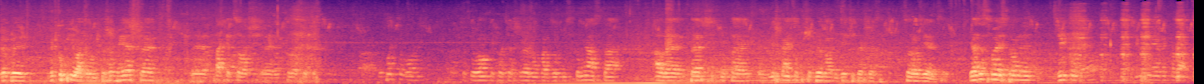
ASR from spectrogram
żeby wykupiła grunty, żeby jeszcze e, takie coś, e, co bądź, Wszystkie łąki chociaż leżą bardzo blisko miasta, ale też tutaj e, mieszkańców przybywa i dzieci też jest coraz więcej. Ja ze swojej strony dziękuję, dziękuję wykonawcy,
